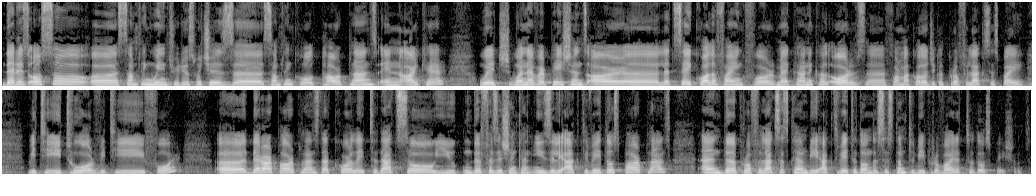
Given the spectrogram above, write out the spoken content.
there is also uh, something we introduced, which is uh, something called power plans in iCare, which whenever patients are, uh, let's say, qualifying for mechanical or uh, pharmacological prophylaxis by VTE2 or VTE4, uh, there are power plans that correlate to that, so you, the physician can easily activate those power plans, and the prophylaxis can be activated on the system to be provided to those patients.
